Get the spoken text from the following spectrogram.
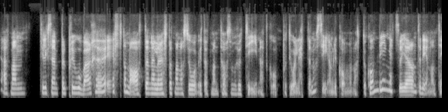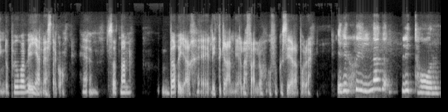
att man till exempel provar eh, efter maten eller efter att man har sovit att man tar som rutin att gå på toaletten och se om det kommer något. Och kom det inget så gör inte det någonting, då provar vi igen nästa gång. Eh, så att man börjar eh, lite grann i alla fall och, fokusera på det. Är det skillnad att bli torr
